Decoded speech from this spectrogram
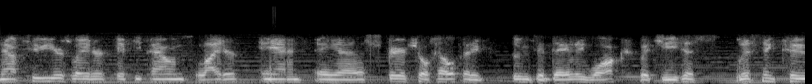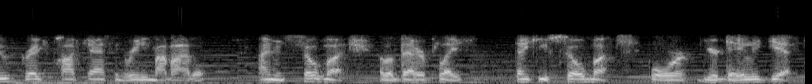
Now, two years later, 50 pounds lighter and a uh, spiritual health that includes a daily walk with Jesus, listening to Greg's podcast and reading my Bible. I'm in so much of a better place. Thank you so much for your daily gift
